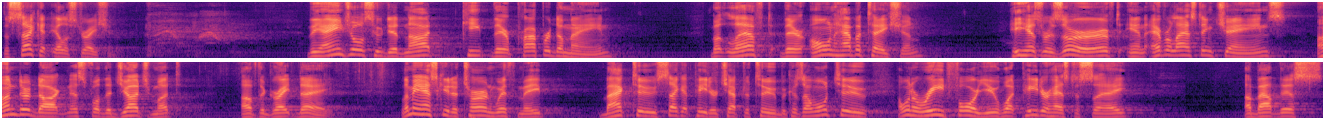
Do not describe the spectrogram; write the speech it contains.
the second illustration. The angels who did not keep their proper domain, but left their own habitation, he has reserved in everlasting chains under darkness for the judgment of the great day. Let me ask you to turn with me back to 2 Peter chapter 2 because I want to I want to read for you what Peter has to say about this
